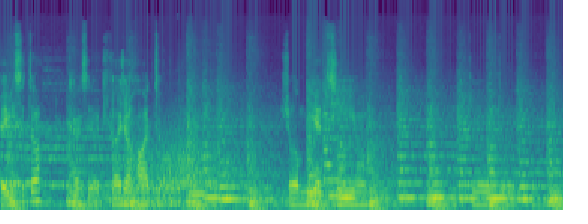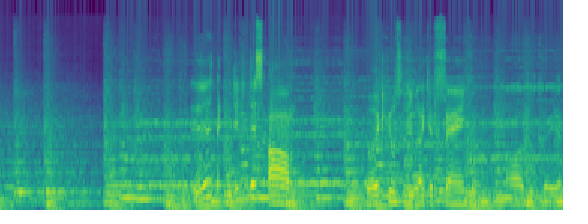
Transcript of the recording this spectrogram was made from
babysitter. A treasure hunt? Show me a team. Do- do- Is this, is this um like to thank all the creators,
